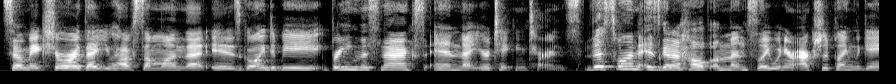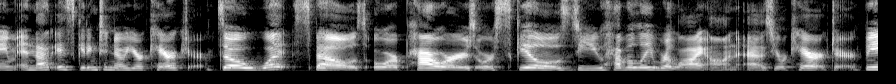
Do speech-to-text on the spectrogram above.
So make sure that you have someone that is going to be bringing the snacks and that you're taking turns. This one is going to help immensely when you're actually playing the game, and that is getting to know your character. So, what spells or powers or skills do you heavily rely on as your character? Being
